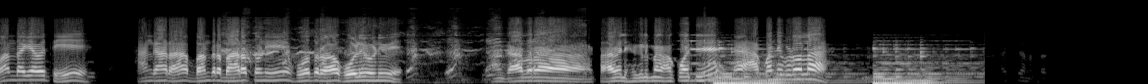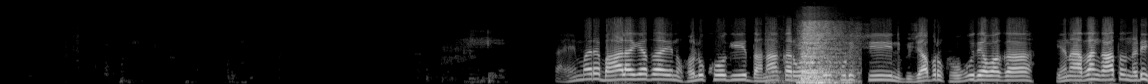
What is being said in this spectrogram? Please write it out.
ಬಂದಾಗ್ಯಾವತಿ ಹಂಗಾರ ಬಂದ್ರ ಬಾರ ತುಣಿ ಹೋದ್ರ ಹೋಳಿ ಉಣಿವಿ. ಹಂಗಾದ್ರ ಟಾವೆಲ್ ಹೆಗಲ ಮ್ಯಾಗ ಹಾಕೋತಿ ಹಾಕೊಂಡಿ ಬಿಡೋಲ್ಲ. ಟೈಮರೇ ಭಾಳ ಆಗ್ಯದ. ಇನ್ನು ಹೊಲಕ್ ಹೋಗಿ ದನ ಕರುವ ನೀರು ಕುಡಿಸಿ ಇನ್ನು ಬಿಜಾಪುರಕ್ಕೆ ಹೋಗುದು ಯಾವಾಗ? ಏನ ಆದಂಗ ಆತದ ನಡಿ.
